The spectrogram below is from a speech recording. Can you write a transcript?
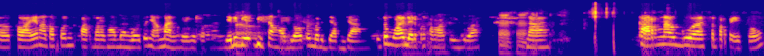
uh, klien ataupun partner ngomong gue tuh nyaman kayak gitu kan. Jadi oh, bisa ngobrol tuh berjam-jam. Itu mulai dari personality gue nah karena gue seperti itu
